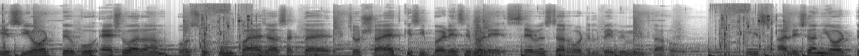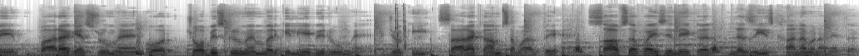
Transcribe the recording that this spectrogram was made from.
इस यॉट पे वो ऐशो आराम और सुकून पाया जा सकता है, जो शायद किसी बड़े से बड़े सेवन स्टार होटल पे भी मिलता हो। इस आलिशान यॉट पे 12 गेस्ट रूम हैं और 24 क्रू मेंबर के लिए भी रूम है, जो कि सारा काम संभालते हैं, साफ़ सफ़ाई से लेकर लजीज खाना बनाने तक।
